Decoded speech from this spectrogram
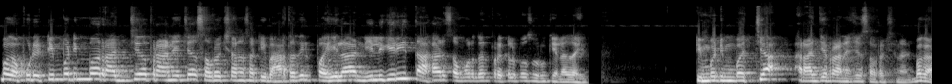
बघा पुढे टिंबटिंब राज्य प्राण्याच्या संरक्षणासाठी भारतातील पहिला निलगिरी तहार संवर्धन प्रकल्प सुरू केला जाईल. टिंबटिंबच्या राज्य प्राण्याच्या संरक्षणात बघा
